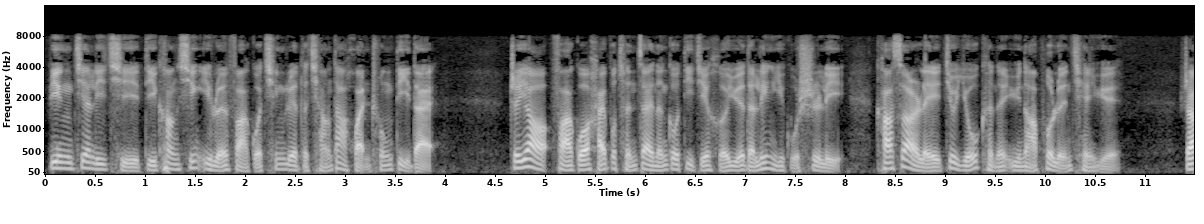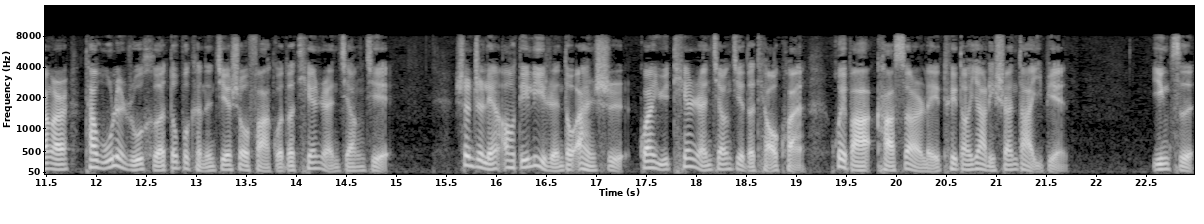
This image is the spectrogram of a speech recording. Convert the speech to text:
并建立起抵抗新一轮法国侵略的强大缓冲地带，只要法国还不存在能够缔结合约的另一股势力，卡斯尔雷就有可能与拿破仑签约。然而，他无论如何都不可能接受法国的天然疆界，甚至连奥地利人都暗示，关于天然疆界的条款会把卡斯尔雷推到亚历山大一边。因此，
